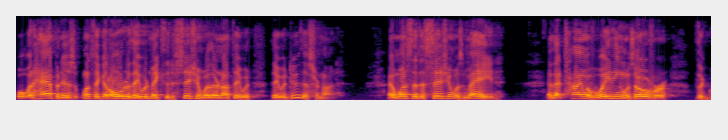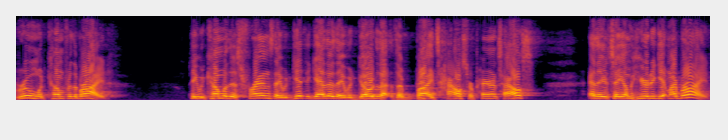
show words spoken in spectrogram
what would happen is once they got older, they would make the decision whether or not they would, they would do this or not. And once the decision was made and that time of waiting was over, the groom would come for the bride. He would come with his friends, they would get together, they would go to the, the bride's house, her parents' house, and they would say, I'm here to get my bride.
